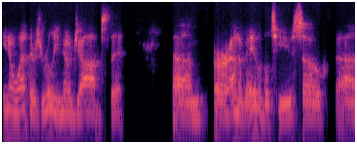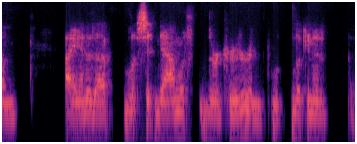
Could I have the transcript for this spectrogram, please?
"You know what? There's really no jobs that um, are unavailable to you." So um, I ended up sitting down with the recruiter and looking at uh,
